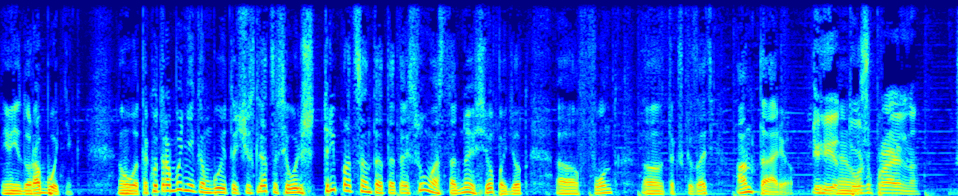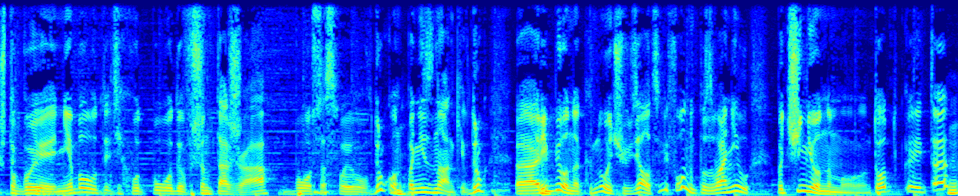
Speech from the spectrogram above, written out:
Я имею в виду работник. Вот. Так вот, работникам будет отчисляться всего лишь 3% от этой суммы, остальное все пойдет э, в фонд, э, так сказать, Онтарио. И это Э, тоже правильно. Чтобы не было вот этих вот поводов шантажа босса своего. Вдруг он по незнанке. Вдруг э, ребенок ночью взял телефон и позвонил подчиненному. Тот говорит, а,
